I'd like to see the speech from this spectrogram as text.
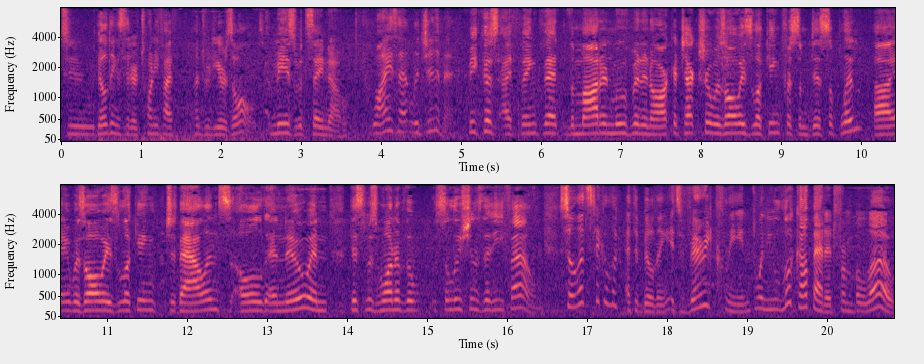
to buildings that are 2,500 years old? Mies would say no. Why is that legitimate? Because I think that the modern movement in architecture was always looking for some discipline. Uh, it was always looking to balance old and new, and this was one of the solutions that he found. So let's take a look at the building. It's very clean. When you look up at it from below,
